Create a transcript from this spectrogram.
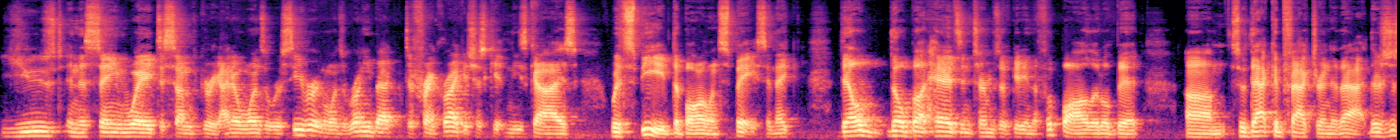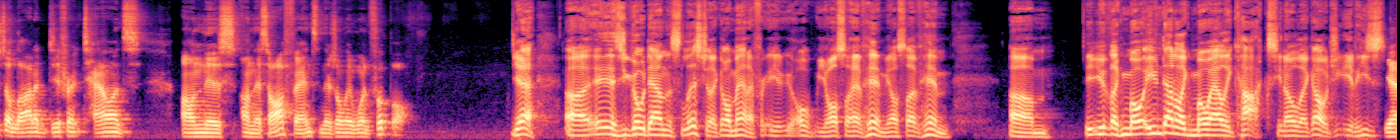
used in the same way to some degree. I know one's a receiver and one's a running back. To Frank Reich, it's just getting these guys with speed the ball in space, and they they'll they'll butt heads in terms of getting the football a little bit. Um, so that could factor into that. There's just a lot of different talents on this on this offense, and there's only one football. Yeah, uh, as you go down this list, you're like, oh man, I forget. Oh, you also have him. You also have him. Um, you like Mo, even down to like Mo Alie-Cox. You know, like oh, gee, he's yeah.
